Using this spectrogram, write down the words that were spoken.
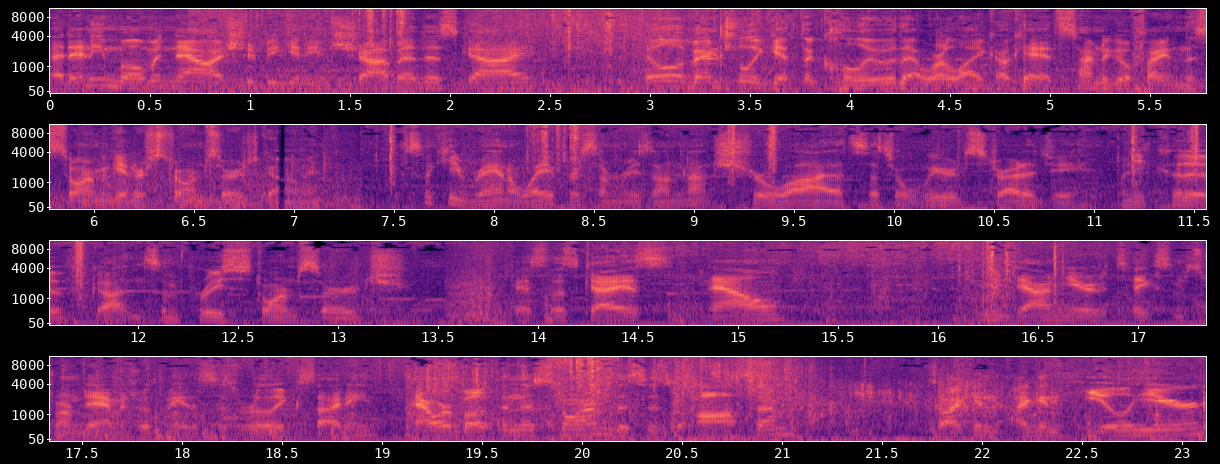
At any moment now, I should be getting shot by this guy. He'll eventually get the clue that we're like, okay, it's time to go fight in the storm and get our storm surge going. Like he ran away for some reason. I'm not sure why. That's such a weird strategy when he could have gotten some free storm surge. Okay, so this guy is now coming down here to take some storm damage with me. This is really exciting. Now we're both in this storm. This is awesome. So I can I can heal here.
